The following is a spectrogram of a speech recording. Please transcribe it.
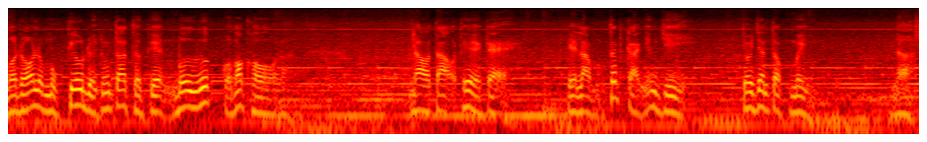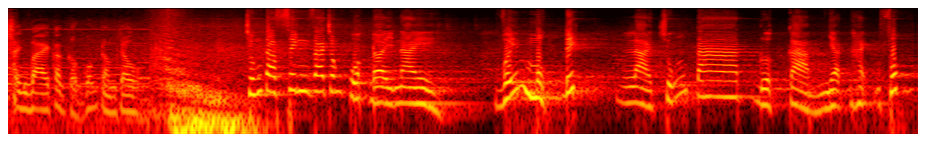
Và đó là mục tiêu để chúng ta thực hiện mơ ước của Bác Hồ là đào tạo thế hệ trẻ để làm tất cả những gì cho dân tộc mình là sanh vai các cường quốc Nam Châu. Chúng ta sinh ra trong cuộc đời này với mục đích là chúng ta được cảm nhận hạnh phúc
